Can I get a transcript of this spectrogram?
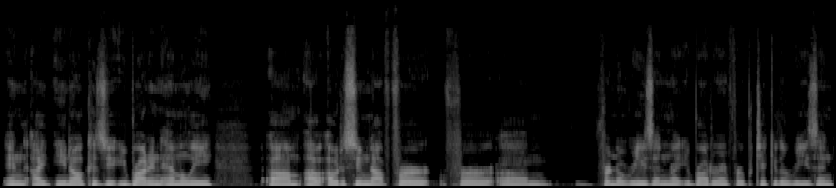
And I, you know, because you, you brought in Emily, um, I, I would assume not for for um, for no reason, right? You brought her in for a particular reason.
